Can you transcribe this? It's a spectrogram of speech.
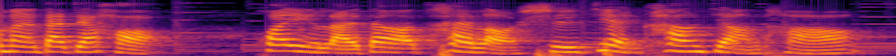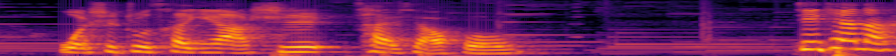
友们，大家好，欢迎来到蔡老师健康讲堂，我是注册营养师蔡小红。今天呢，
